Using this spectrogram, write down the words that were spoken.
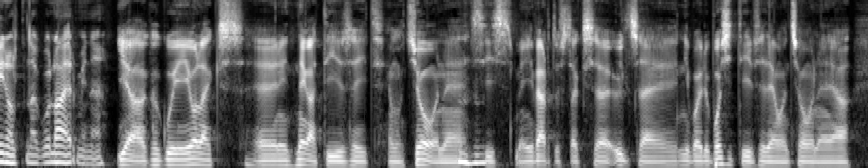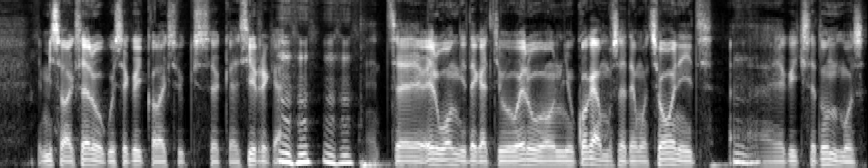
ainult nagu naermine. ja aga kui ei oleks eh, neid negatiivseid emotsioone mm, -hmm. siis me ei väärtustaks üldse nii palju positiivseid emotsioone ja, ja mis oleks elu, kui see kõik oleks üks sihuke sirge mm. -hmm. et see elu ongi tegelikult ju, elu on ju kogemused, emotsioonid mm. -hmm. ja kõik see tundmus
